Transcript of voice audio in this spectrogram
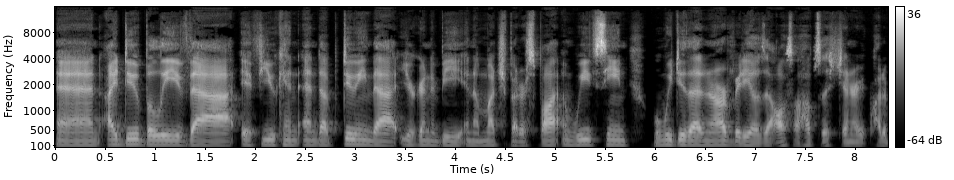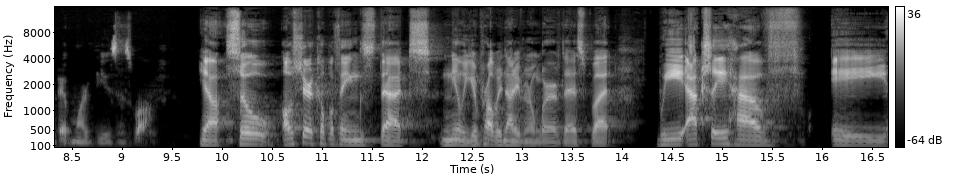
And I do believe that if you can end up doing that, you're going to be in a much better spot. And we've seen when we do that in our videos, it also helps us generate quite a bit more views as well. Yeah. So I'll share a couple things that Neil, you're probably not even aware of this, but we actually have a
